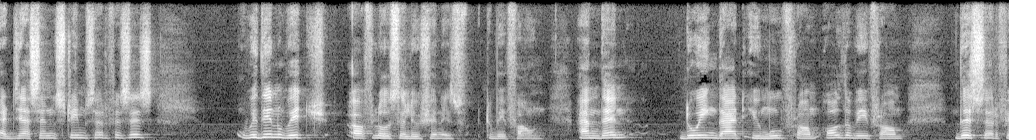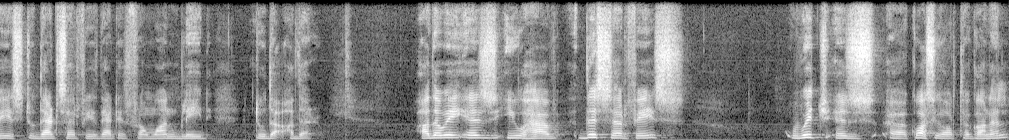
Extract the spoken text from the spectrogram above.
adjacent stream surfaces within which a flow solution is to be found. And then doing that you move from all the way from this surface to that surface that is from one blade to the other. Other way is you have this surface which is uh, quasi orthogonal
